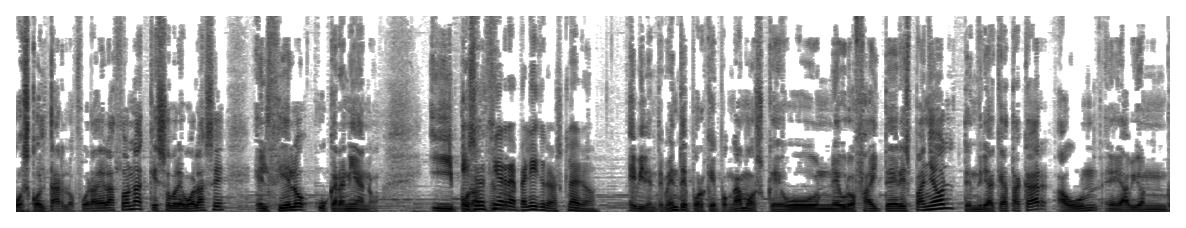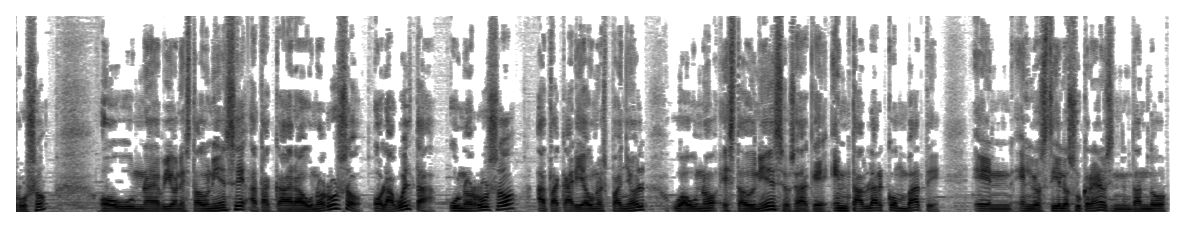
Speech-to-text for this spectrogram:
o escoltarlo fuera de la zona que sobrevolase el cielo ucraniano. Y por Eso hacerlo- encierra peligros, claro. Evidentemente, porque pongamos que un Eurofighter español tendría que atacar a un eh, avión ruso, o un avión estadounidense atacar a uno ruso, o la vuelta, uno ruso atacaría a uno español o a uno estadounidense. O sea que entablar combate en, en los cielos ucranianos intentando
